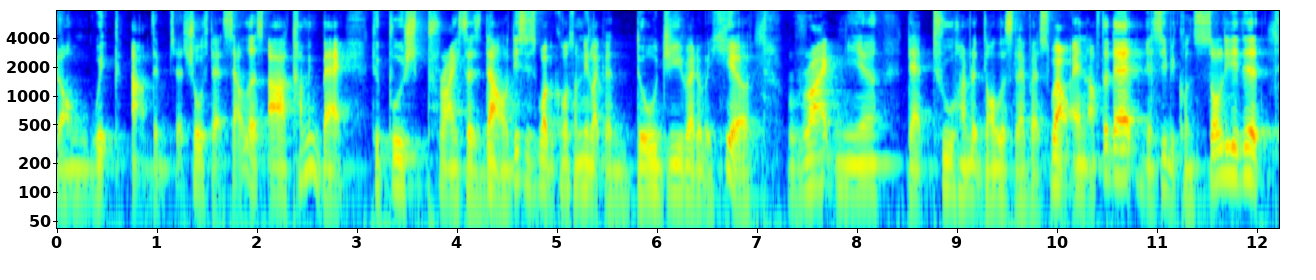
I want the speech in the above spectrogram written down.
long wick up that shows that sellers are coming back to push prices down this is what we call something like a doji right over here right near that $200 level as well and after that you can see we consolidated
